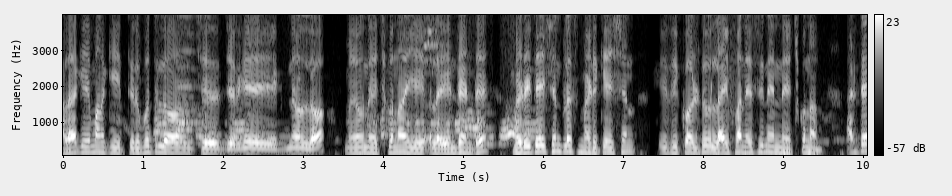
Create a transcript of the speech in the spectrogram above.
అలాగే మనకి తిరుపతిలో జరిగే యజ్ఞంలో మేము నేర్చుకున్న ఇలా ఏంటంటే meditation plus medication is equal to life అనేసి నేను నేర్చుకున్నాను. అంటే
